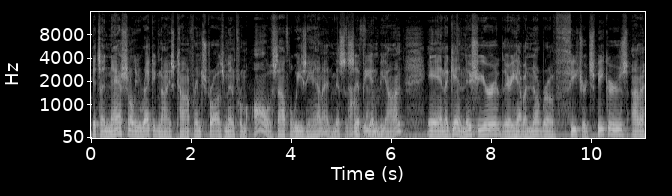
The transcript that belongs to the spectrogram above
It's a nationally recognized conference, draws men from all of South Louisiana and Mississippi and beyond. And again, this year they have a number of featured speakers. I'm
